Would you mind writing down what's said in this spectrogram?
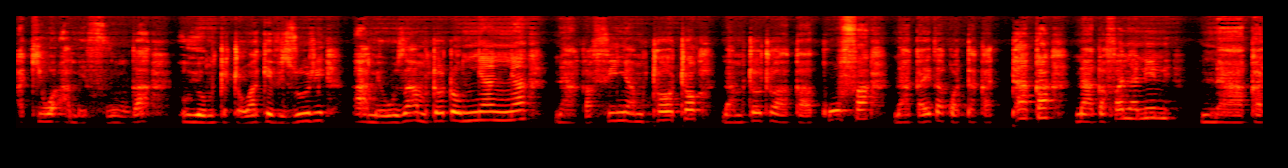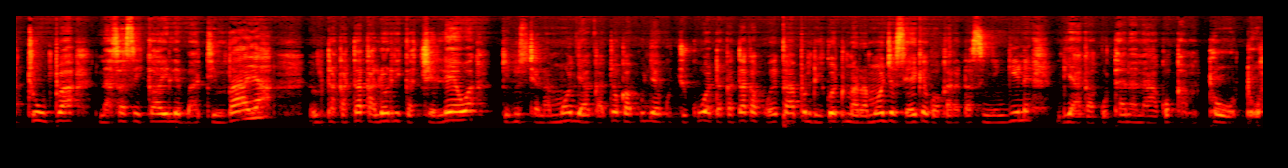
akiwa amefunga huyo mtoto wake vizuri ameuzaa mtoto nyanya, na akafinya mtoto na mtoto akakufa na akaweka kwa takataka na akafanya nini na akatupa na sasa ikawa ile bahati mbaya takataka lori ikachelewa msichana mmoja akatoka kuja kuchukua takataka kuweka hapo ndio ikwetu mara moja siaweke kwa karatasi nyingine ndiye akakutana na ako kamtoto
